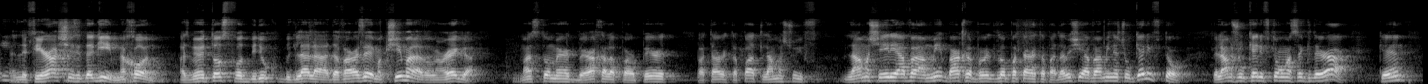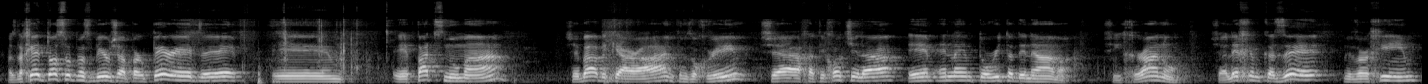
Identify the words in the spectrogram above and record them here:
לפי רש"י זה דגים, נכון. אז באמת תוספות בדיוק בגלל הדבר הזה מקשים עליו, אומרים רגע, מה זאת אומרת ברח על הפרפרת פתר את הפת, למה שהוא יפ... למה שאלי אבא אמין, ברח על הפרפרת לא פתר את הפת, למה שאלי אבא אמינא שהוא כן יפתור, ולמה שהוא כן יפתור מעשה קדרה, כן? אז לכן תוספות מסבירים שהפרפרת זה אה, אה, פת צנומה שבאה בקערה, אם אתם זוכרים, שהחתיכות שלה הם, אין להם תוריתא דנעמה. שהכרענו שהלחם כזה מברכים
